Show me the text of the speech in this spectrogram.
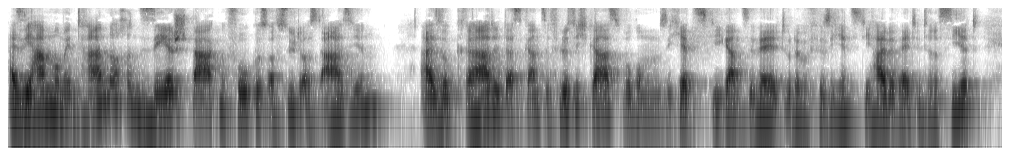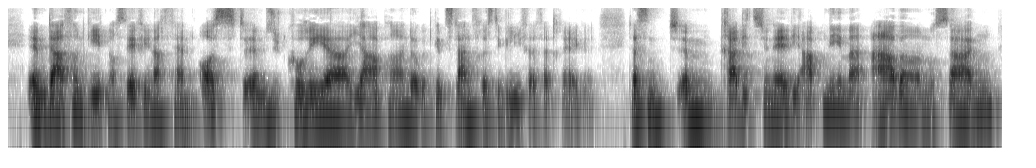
Also sie haben momentan noch einen sehr starken Fokus auf Südostasien. Also gerade das ganze Flüssiggas, worum sich jetzt die ganze Welt oder wofür sich jetzt die halbe Welt interessiert, ähm, davon geht noch sehr viel nach Fernost, ähm, Südkorea, Japan, dort gibt es langfristige Lieferverträge. Das sind ähm, traditionell die Abnehmer, aber man muss sagen,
